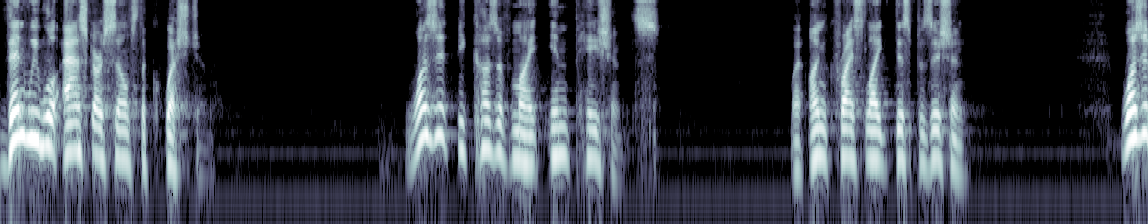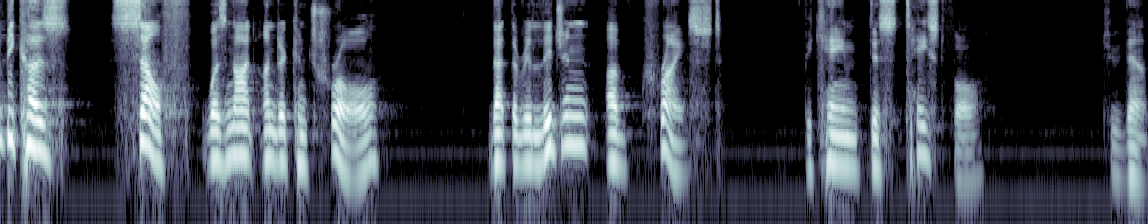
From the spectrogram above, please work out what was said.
Then we will ask ourselves the question Was it because of my impatience my unchristlike disposition? Was it because self was not under control that the religion of Christ became distasteful to them?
